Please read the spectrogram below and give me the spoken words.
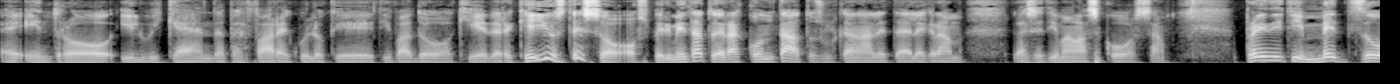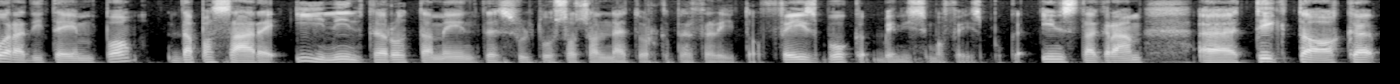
eh, entro il weekend per fare quello che ti vado a chiedere, che io stesso ho sperimentato e raccontato sul canale Telegram la settimana scorsa. Prenditi mezz'ora di tempo da passare ininterrottamente sul tuo social network preferito, Facebook, benissimo Facebook, Instagram, eh, TikTok,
